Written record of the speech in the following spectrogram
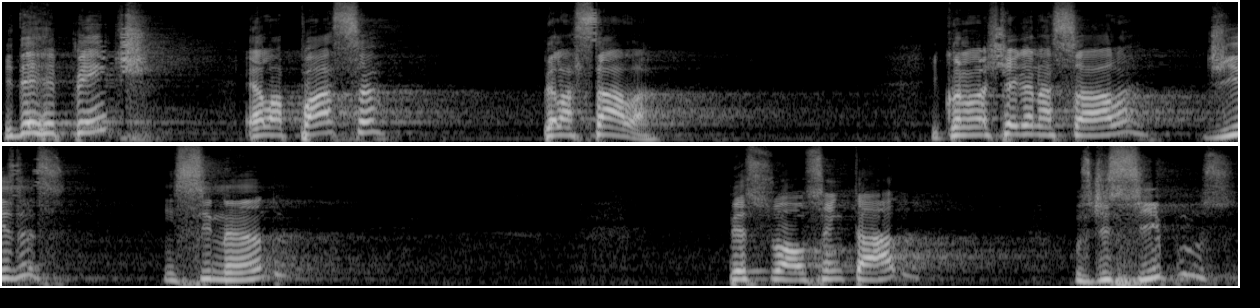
E de repente, ela passa pela sala. E quando ela chega na sala, Jesus ensinando, pessoal sentado, os discípulos,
